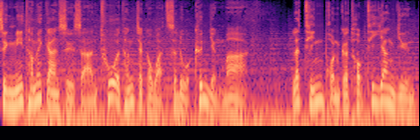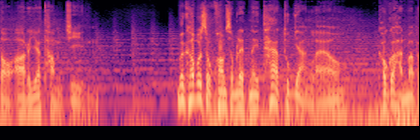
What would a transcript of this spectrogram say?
สิ่งนี้ทำให้การสื่อสารทั่วทั้งจักรวรรดิสะดวกขึ้นอย่างมาก และทิ้งผลกระทบที่ยั่งยืนต่ออารยธรรมจีน เมื่อเขาประสบความสำเร็จในแทบทุกอย่างแล้ว เขาก็หันมาเผ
